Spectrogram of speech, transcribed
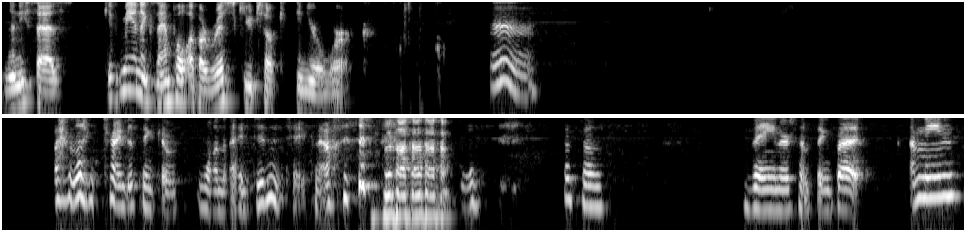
And then he says, "Give me an example of a risk you took in your work." Mm. I'm like trying to think of one I didn't take now. that sounds vain or something, but I mean,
